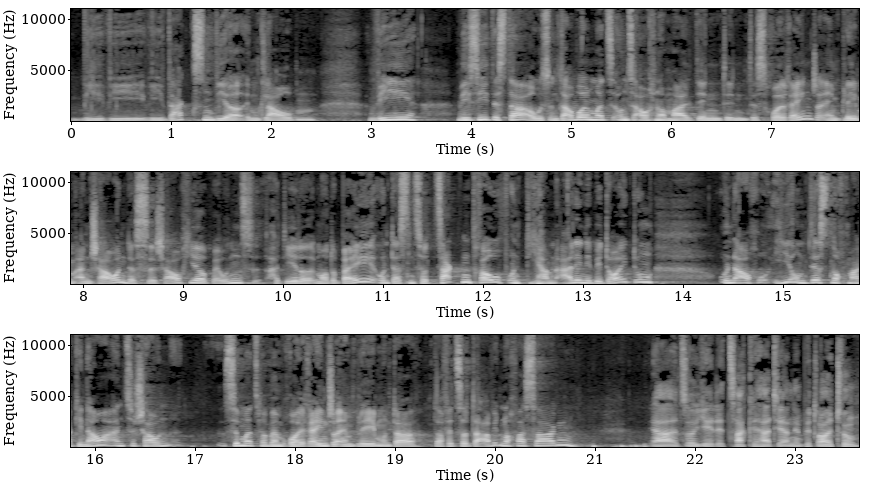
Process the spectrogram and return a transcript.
Wie, wie, wie wachsen wir im Glauben? Wie, wie sieht es da aus? Und da wollen wir uns auch nochmal den, den, das Roll Ranger Emblem anschauen. Das ist auch hier bei uns, hat jeder immer dabei. Und da sind so Zacken drauf und die haben alle eine Bedeutung. Und auch hier, um das nochmal genauer anzuschauen, sind wir jetzt mal beim Roy Ranger Emblem. Und da darf jetzt der David noch was sagen. Ja, also jede Zacke hat ja eine Bedeutung.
